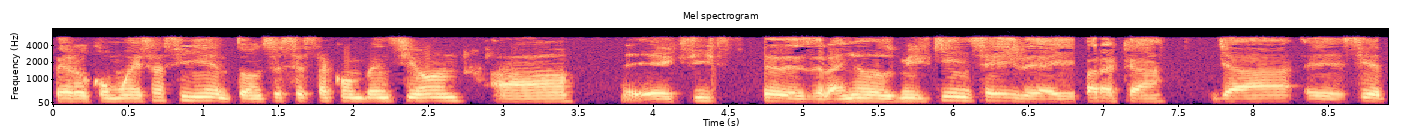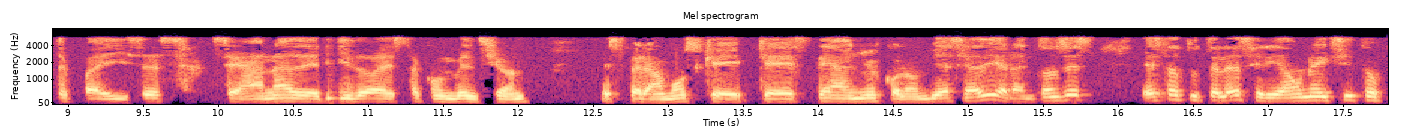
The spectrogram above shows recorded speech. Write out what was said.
pero como es así, entonces esta convención ah, existe desde el año 2015 y de ahí para acá ya eh, siete países se han adherido a esta convención. Esperamos que, que este año Colombia se adhiera. Entonces, esta tutela sería un éxito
